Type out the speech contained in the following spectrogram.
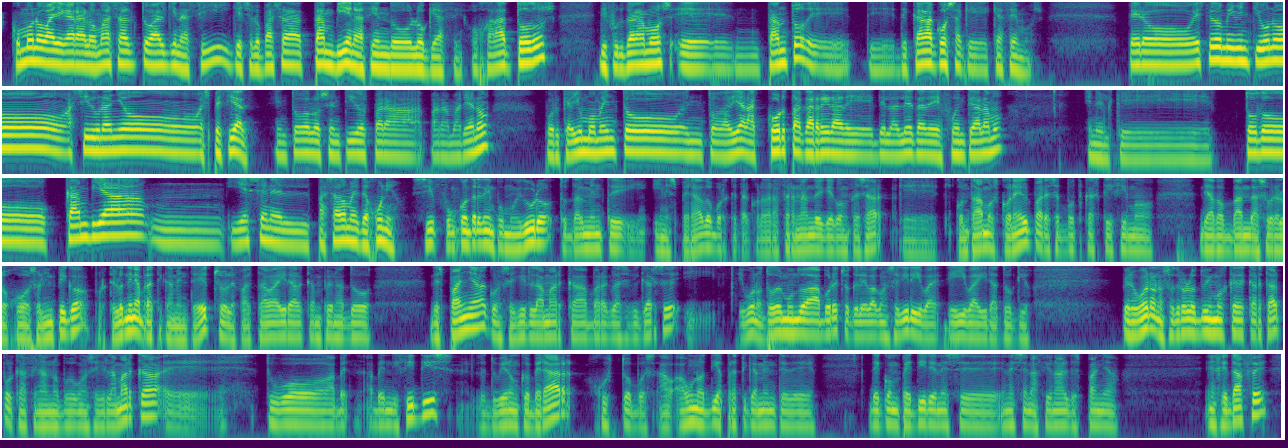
¿Cómo no va a llegar a lo más alto alguien así y que se lo pasa tan bien haciendo lo que hace? Ojalá todos disfrutáramos eh, tanto de, cada cosa que, hacemos. Pero este 2021 ha sido un año especial en todos los sentidos para, para Mariano, porque hay un momento en todavía la corta carrera de, del atleta de Fuente Álamo en el que todo cambia mm, y es en el pasado mes de junio. Sí, fue un contratiempo muy duro, totalmente inesperado, porque te acordará Fernando, hay que confesar que contábamos con él para ese podcast que hicimos de a dos bandas sobre los Juegos Olímpicos, porque lo tenía prácticamente hecho, le faltaba ir al campeonato de España, conseguir la marca para clasificarse y, bueno, todo el mundo daba por hecho que le iba a conseguir e iba, e iba a ir a Tokio. Pero bueno, nosotros lo tuvimos que descartar porque al final no pudo conseguir la marca. Eh, tuvo apendicitis, le tuvieron que operar justo pues a, unos días prácticamente de, de, competir en ese, en ese Nacional de España en Getafe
